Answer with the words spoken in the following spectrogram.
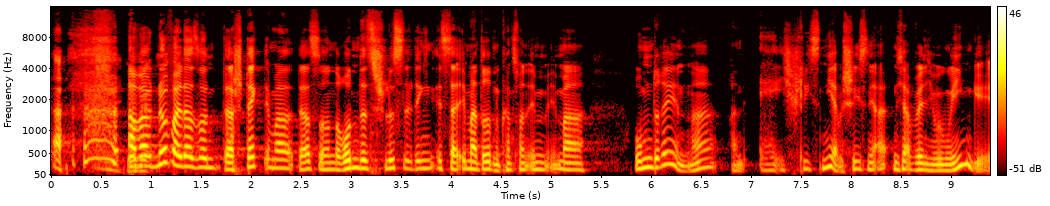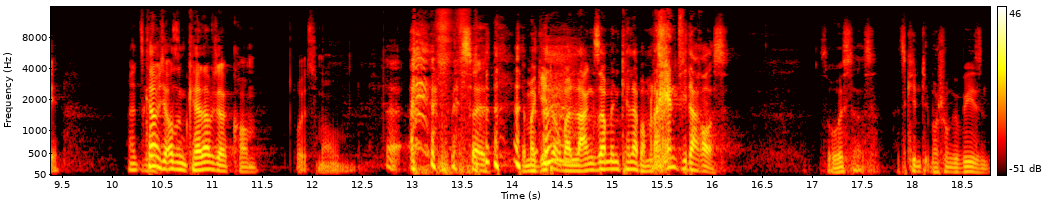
aber nur weil da so ein, da steckt immer, da ist so ein rundes Schlüsselding, ist da immer drin. Du kannst man im, immer umdrehen, ne? Und ey, ich schließe nie ab. Ich schließe nie- nicht ab, wenn ich irgendwo hingehe. Und jetzt kam ich aus dem Keller, habe ich gesagt, komm, dreh jetzt mal um. Besser ist, ja, man geht auch mal langsam in den Keller, aber man rennt wieder raus. So ist das. Als Kind immer schon gewesen.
